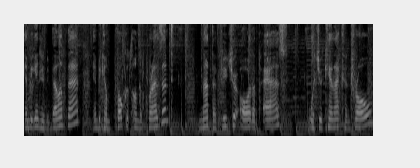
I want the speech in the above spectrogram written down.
and begin to develop that and become focused on the present, not the future or the past, which you cannot control.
